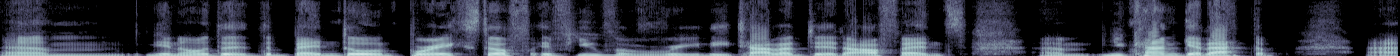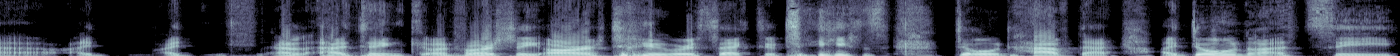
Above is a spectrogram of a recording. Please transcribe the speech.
Um, you know, the the bend don't break stuff. If you've a really talented offense, um, you can get at them. Uh, I I I think unfortunately our two respective teams don't have that. I do not see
